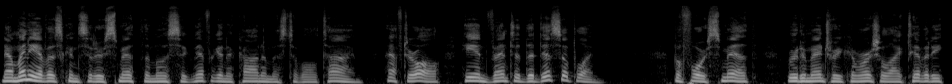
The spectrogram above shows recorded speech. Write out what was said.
Now, many of us consider Smith the most significant economist of all time. After all, he invented the discipline. Before Smith, rudimentary commercial activity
